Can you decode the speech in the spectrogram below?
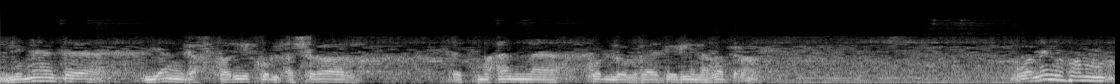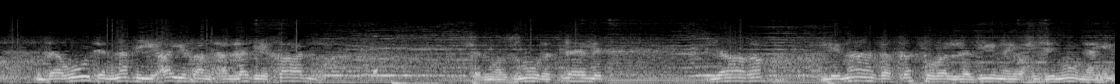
لماذا ينجح طريق الأشرار اطمأن كل الغادرين غدرا. ومنهم داود النبي أيضا الذي قال في المزمور الثالث يا رب لماذا كثر الذين يحزنونني؟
